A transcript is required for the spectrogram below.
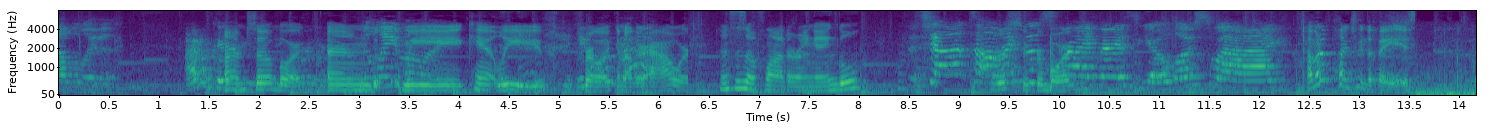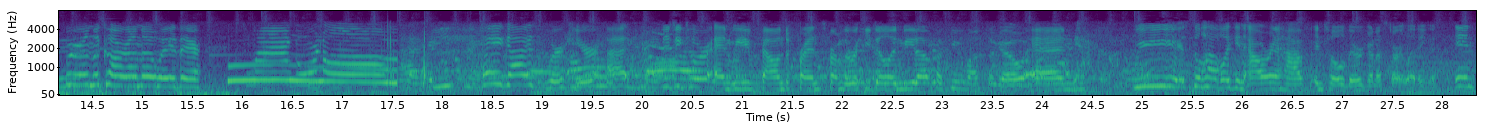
I'll delete it. I don't care. I'm so bored and we can't leave for like another hour. This is a flattering angle. Shout out to all We're my super bored. YOLO swag. I'm gonna punch you in the face. We're in the car on the way there. Swag or no. Hey guys, we're here at Digitour and we found friends from the Ricky Dillon meetup a few months ago and we still have like an hour and a half until they're gonna start letting us in.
